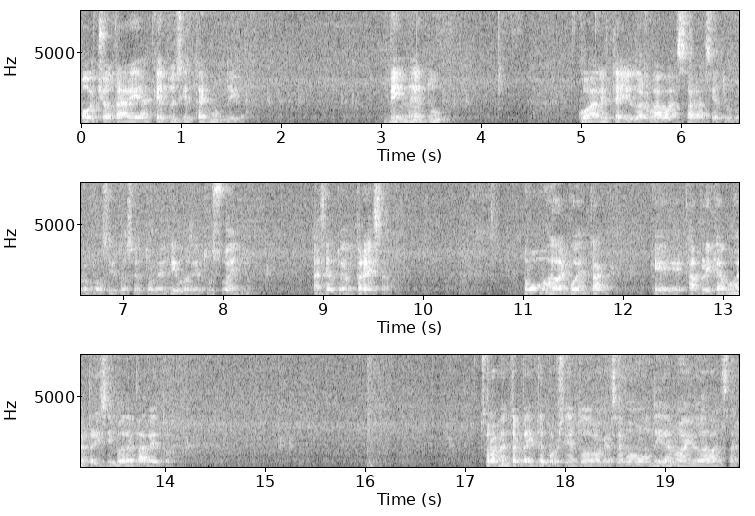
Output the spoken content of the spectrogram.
ocho tareas que tú hiciste en un día, dime tú, ¿cuáles te ayudaron a avanzar hacia tu propósito, hacia tu objetivo, hacia tu sueño, hacia tu empresa? Nos vamos a dar cuenta que aplicamos el principio de Pareto. Solamente el 20% de lo que hacemos en un día nos ayuda a avanzar.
